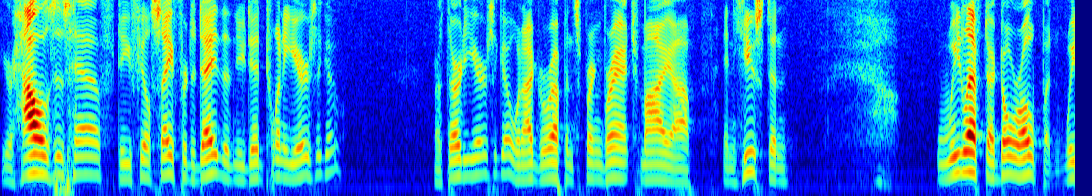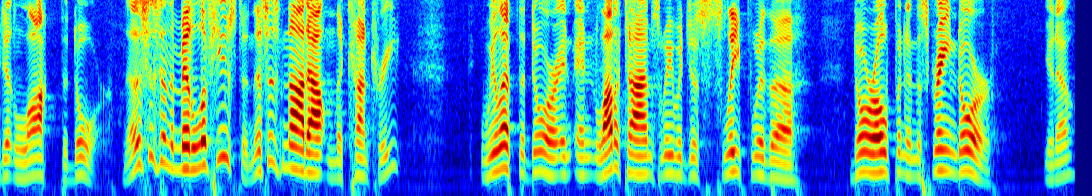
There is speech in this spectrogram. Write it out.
Your houses have. Do you feel safer today than you did 20 years ago or 30 years ago? When I grew up in Spring Branch, my uh, in Houston, we left our door open. We didn't lock the door. Now, this is in the middle of Houston. This is not out in the country we left the door, and, and a lot of times we would just sleep with a door open and the screen door, you know?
